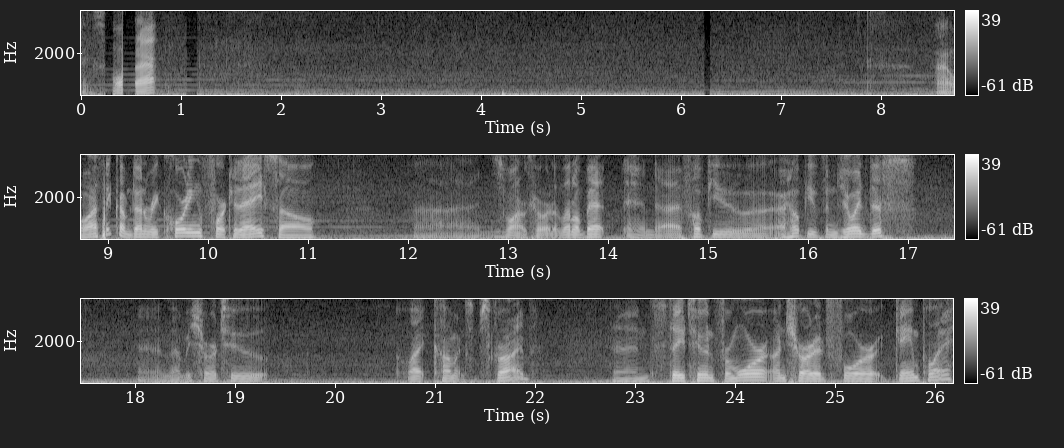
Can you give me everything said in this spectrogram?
Take some more of that. Well I think I'm done recording for today, so uh, just want to record a little bit, and I hope you uh, I hope you've enjoyed this, and uh, be sure to like, comment, subscribe, and stay tuned for more Uncharted 4 gameplay.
